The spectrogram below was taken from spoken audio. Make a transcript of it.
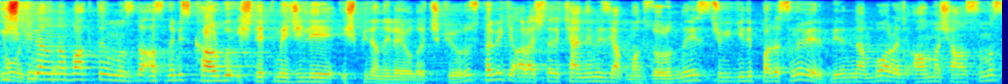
İş planına baktığımızda aslında biz kargo işletmeciliği iş planıyla yola çıkıyoruz. Tabii ki araçları kendimiz yapmak zorundayız. Çünkü gidip parasını verip birinden bu aracı alma şansımız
